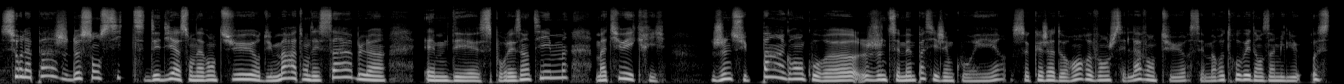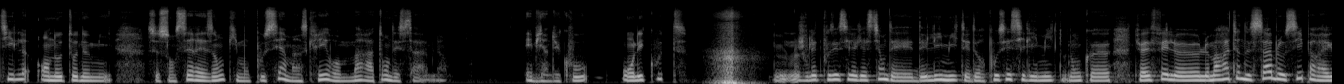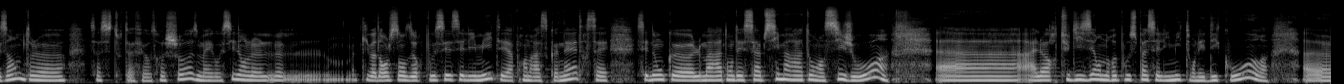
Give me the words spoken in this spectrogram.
Sur la page de son site dédié à son aventure du Marathon des Sables, MDS pour les intimes, Mathieu écrit Je ne suis pas un grand coureur, je ne sais même pas si j'aime courir. Ce que j'adore en revanche, c'est l'aventure, c'est me retrouver dans un milieu hostile en autonomie. Ce sont ces raisons qui m'ont poussé à m'inscrire au Marathon des Sables. Et eh bien du coup, on l'écoute je voulais te poser aussi la question des, limites et de repousser ces limites. Donc, euh, tu avais fait le, marathon de sable aussi, par exemple. ça, c'est tout à fait autre chose, mais aussi qui va dans le sens de repousser ses limites et apprendre à se connaître. C'est donc euh, le marathon des sables, six marathons en six jours. Euh, alors, tu disais, on ne repousse pas ses limites, on les découvre.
